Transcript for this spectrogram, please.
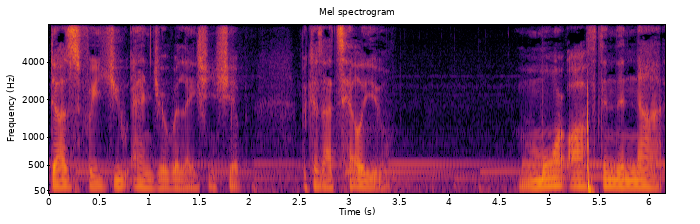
does for you and your relationship. Because I tell you, more often than not,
